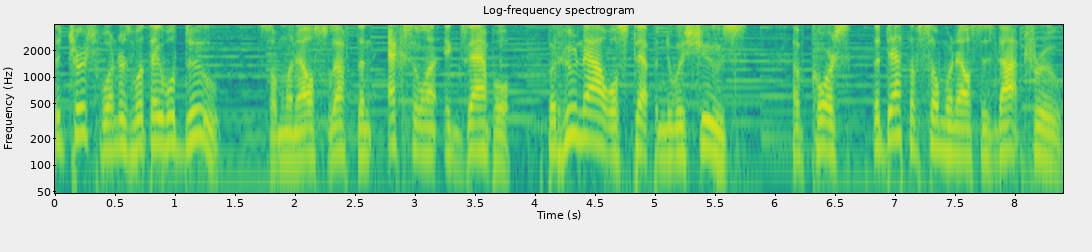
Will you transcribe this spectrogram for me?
the church wonders what they will do. Someone else left an excellent example, but who now will step into his shoes? Of course, the death of someone else is not true.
